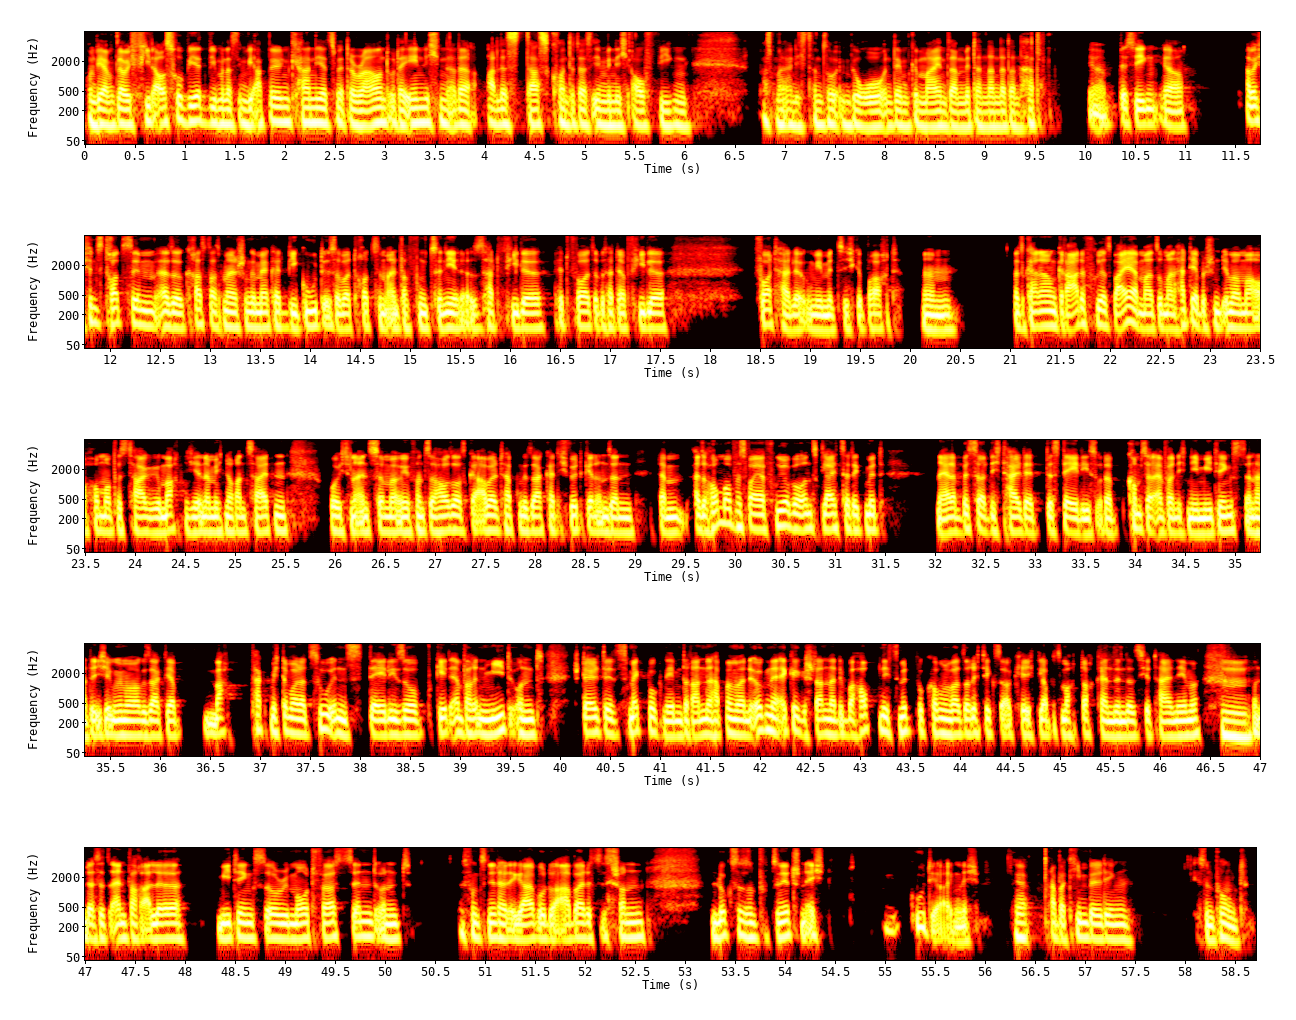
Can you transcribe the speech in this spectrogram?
Und wir haben, glaube ich, viel ausprobiert, wie man das irgendwie abbilden kann, jetzt mit Around oder ähnlichen, aber alles das konnte das irgendwie nicht aufwiegen, was man eigentlich dann so im Büro und dem gemeinsamen Miteinander dann hat. Ja, deswegen, ja. Aber ich finde es trotzdem, also krass, was man ja schon gemerkt hat, wie gut es aber trotzdem einfach funktioniert. Also es hat viele Pitfalls, aber es hat ja viele Vorteile irgendwie mit sich gebracht. Ähm, also keine Ahnung, gerade früher, es war ja mal so, man hat ja bestimmt immer mal auch Homeoffice-Tage gemacht. Ich erinnere mich noch an Zeiten, wo ich dann ein, zwei Mal irgendwie von zu Hause aus gearbeitet habe und gesagt habe, ich würde gerne unseren, also Homeoffice war ja früher bei uns gleichzeitig mit, naja, dann bist du halt nicht Teil der, des Dailies oder kommst halt einfach nicht in die Meetings. Dann hatte ich irgendwie mal gesagt, ja, mach, pack mich doch mal dazu ins Daily, so geht einfach in Meet und stellt das MacBook nebendran. Dann hat man mal in irgendeiner Ecke gestanden, hat überhaupt nichts mitbekommen und war so richtig so, okay, ich glaube, es macht doch keinen Sinn, dass ich hier teilnehme. Hm. Und dass jetzt einfach alle Meetings so remote first sind und es funktioniert halt egal, wo du arbeitest, ist schon ein Luxus und funktioniert schon echt gut ja eigentlich. Ja. Aber Teambuilding ist ein Punkt.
